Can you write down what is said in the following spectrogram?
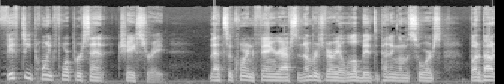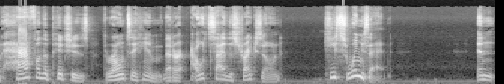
50.4% chase rate. That's according to Fangraphs. The numbers vary a little bit depending on the source, but about half of the pitches thrown to him that are outside the strike zone, he swings at. And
